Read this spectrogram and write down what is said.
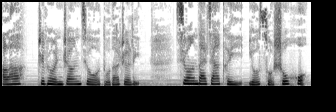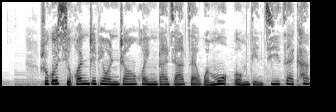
好啦，这篇文章就读到这里，希望大家可以有所收获。如果喜欢这篇文章，欢迎大家在文末为我们点击再看。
